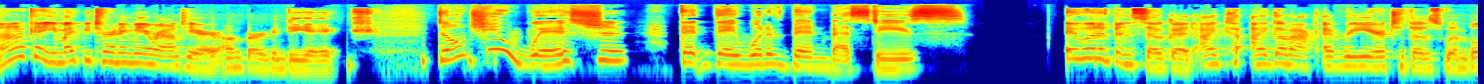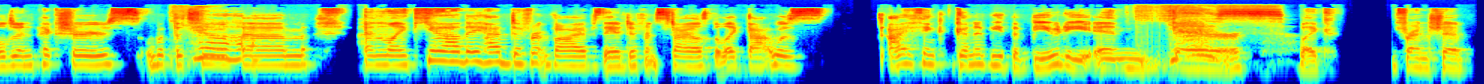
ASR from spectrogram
Okay, you might be turning me around here on Burgundy-Gate. Don't you wish that they would have been besties? It would have been so good. I, I go back every year to those Wimbledon pictures with the two of them. And like, yeah, they had different vibes, they had different styles, but like that was, I think, going to be the beauty in their like friendship,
